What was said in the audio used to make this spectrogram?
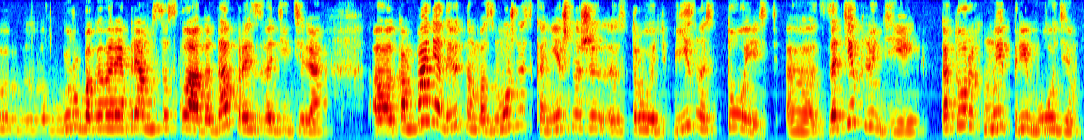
грубо говоря, прямо со склада да, производителя. Э, компания дает нам возможность, конечно же, э, строить бизнес, то есть э, за тех людей, которых мы приводим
